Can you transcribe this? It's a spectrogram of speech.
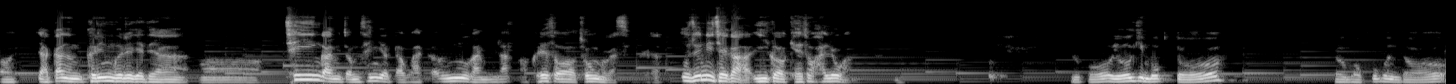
어, 약간 그림 그리게 대한, 어, 책임감이 좀 생겼다고 할까, 의무감이라. 어, 그래서 좋은 것 같습니다. 꾸준히 제가 이거 계속 하려고 합니다. 그리고 여기 목도, 요목 부분도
